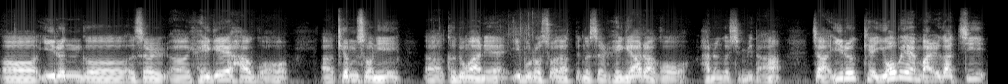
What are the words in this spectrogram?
어, 이런 것을 어, 회개하고 어, 겸손히 어, 그동안에 입으로 쏟았던 것을 회개하라고 하는 것입니다. 자, 이렇게 욥의 말같이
